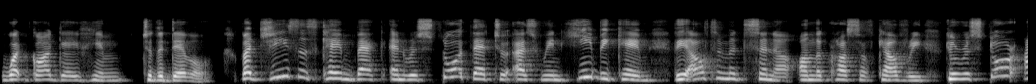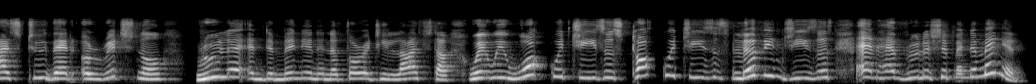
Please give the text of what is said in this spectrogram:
what God gave him to the devil. But Jesus came back and restored that to us when he became the ultimate sinner on the cross of Calvary to restore us to that original ruler and dominion and authority lifestyle where we walk with Jesus, talk with Jesus, live in Jesus, and have rulership and dominion.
